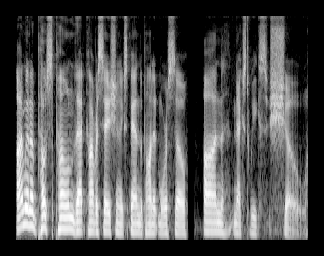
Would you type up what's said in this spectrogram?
I'm going to postpone that conversation, expand upon it more so on next week's show.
